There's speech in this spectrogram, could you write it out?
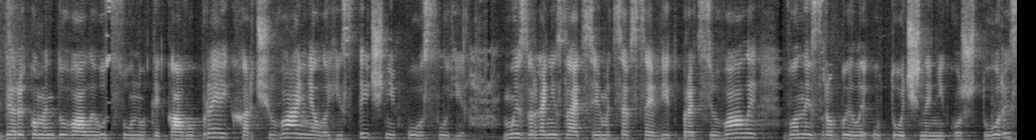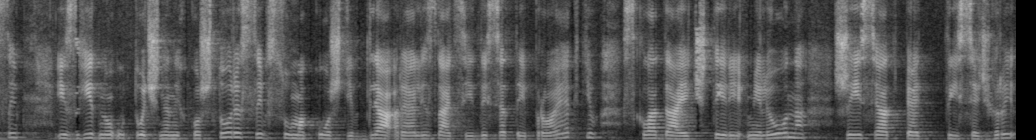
де рекомендували усунути каву брейк, харчування, логістичні послуги. Ми з організаціями це все відпрацювали. Вони зробили уточнені кошториси. І згідно уточнених кошторисів, сума коштів для реалізації 10 проєктів складає 4 мільйона 65 тисяч гри...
